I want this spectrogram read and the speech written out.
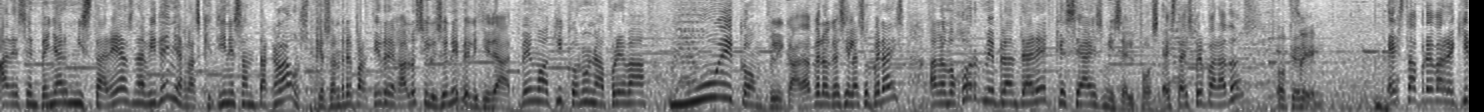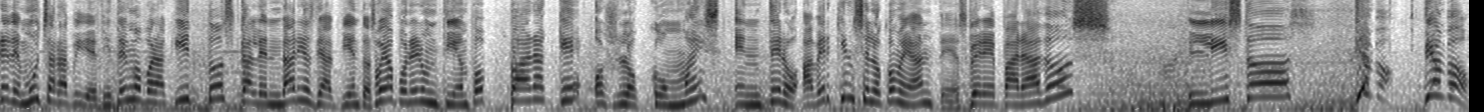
a desempeñar mis tareas navideñas, las que tiene Santa Claus, que son repartir regalos, ilusión y felicidad. Vengo aquí con una prueba muy complicada, pero que si la superáis, a lo mejor me plantearé que seáis mis elfos. ¿Estáis preparados? Ok. Esta prueba requiere de mucha rapidez y tengo por aquí dos calendarios de advientos. Voy a poner un tiempo para que os lo comáis entero. A ver quién se lo come antes. ¿Preparados? ¿Listos? ¡Tiempo! ¡Tiempo!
